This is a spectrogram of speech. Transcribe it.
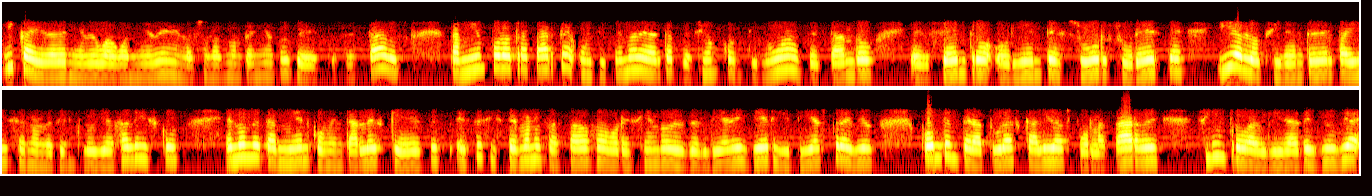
y caída de nieve o agua nieve en las zonas montañosas de estos estados. También por otra parte, un sistema de alta presión continúa afectando el centro, oriente, sur, sureste y el occidente del país, en donde se incluye Jalisco, en donde también comentarles que este, este sistema nos ha estado favoreciendo desde el día de ayer y días previos con temperaturas cálidas por la tarde, sin probabilidad de lluvia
